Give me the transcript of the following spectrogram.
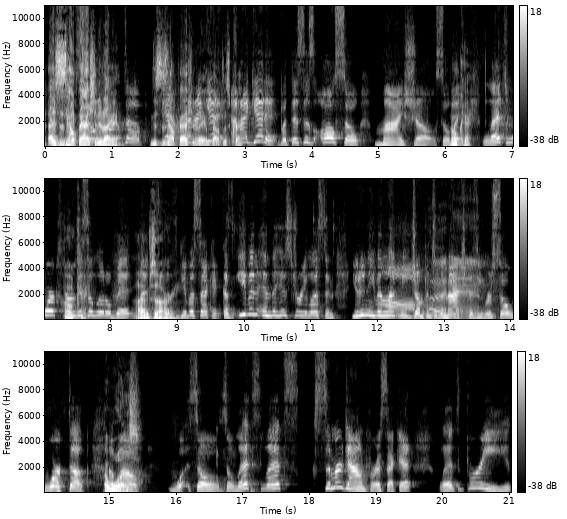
This is how passionate so I am. Up. This is yeah, how passionate I, I am about it, this crap. And I get it, but this is also my show. So like, okay. let's work through okay. this a little bit. Let's, I'm sorry. give a second because even in the history lesson, you didn't even let me jump into the match because you were so worked up I about was. what. So so let's let's simmer down for a second. Let's breathe.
